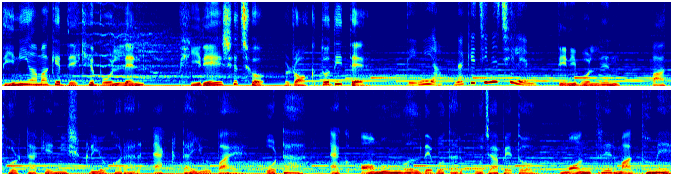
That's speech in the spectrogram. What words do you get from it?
তিনি আমাকে দেখে বললেন ফিরে এসেছ? রক্ত দিতে? তিনি আপনাকে চিনেছিলেন। তিনি বললেন পাথরটাকে নিষ্ক্রিয় করার একটাই উপায়। ওটা এক অমঙ্গল দেবতার পূজা পেত। মন্ত্রের মাধ্যমে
